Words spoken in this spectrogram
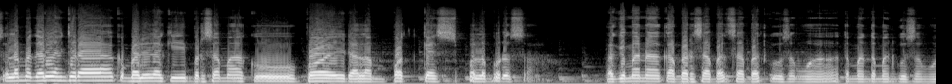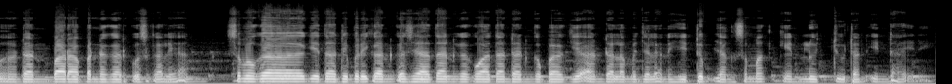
Selamat hari yang cerah, kembali lagi bersama aku Boy dalam podcast Pelebursa Bagaimana kabar sahabat-sahabatku semua, teman-temanku semua, dan para pendengarku sekalian? Semoga kita diberikan kesehatan, kekuatan, dan kebahagiaan dalam menjalani hidup yang semakin lucu dan indah ini.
